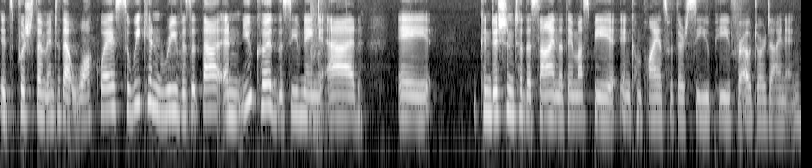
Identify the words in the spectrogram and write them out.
it's pushed them into that walkway. So we can revisit that, and you could this evening add a condition to the sign that they must be in compliance with their CUP for outdoor dining.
